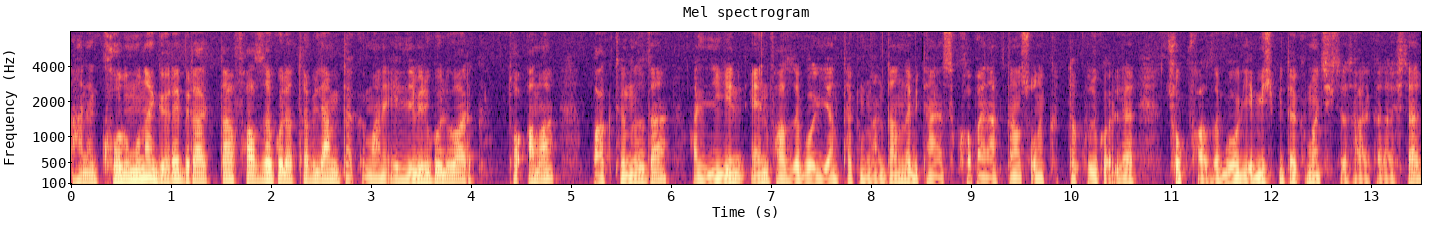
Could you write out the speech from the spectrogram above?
hani konumuna göre biraz daha fazla gol atabilen bir takım. Hani 51 golü var ama baktığınızda hani ligin en fazla gol yiyen takımlardan da bir tanesi Kopenhag'dan sonra 49 golle çok fazla gol yemiş bir takım açıkçası arkadaşlar.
